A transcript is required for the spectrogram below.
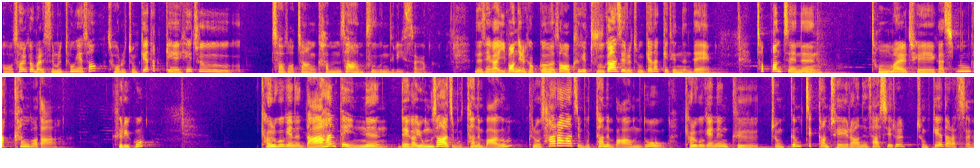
어, 설교 말씀을 통해서 저를 좀 깨닫게 해주셔서 참 감사한 부분들이 있어요. 근데 제가 이번 일을 겪으면서 크게 두 가지를 좀 깨닫게 됐는데 첫 번째는 정말 죄가 심각한 거다. 그리고 결국에는 나한테 있는 내가 용서하지 못하는 마음, 그리고 사랑하지 못하는 마음도 결국에는 그 좀 끔찍한 죄라는 사실을 좀 깨달았어요.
